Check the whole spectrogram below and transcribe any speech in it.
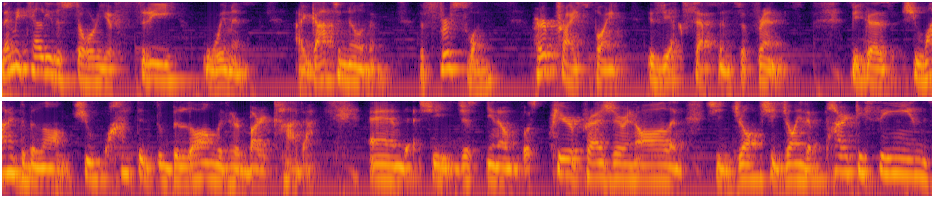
Let me tell you the story of three women. I got to know them. The first one, her price point is the acceptance of friends because she wanted to belong. She wanted to belong with her barkada. And she just, you know, was peer pressure and all. And she, jo- she joined the party scene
